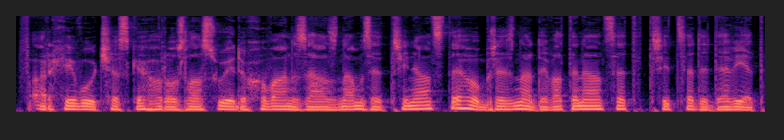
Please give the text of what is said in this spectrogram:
V archivu Českého rozhlasu je dochován záznam ze 13. března 1939.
